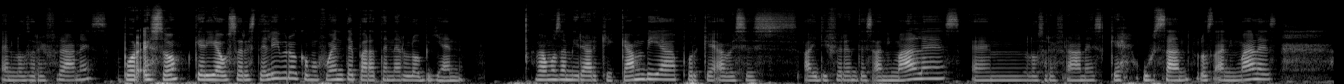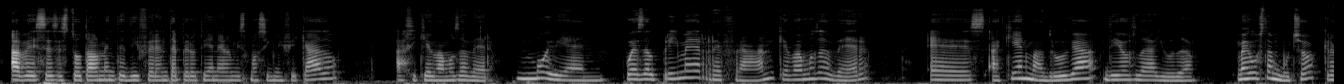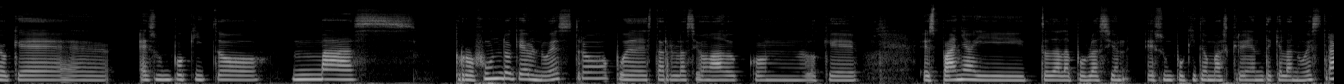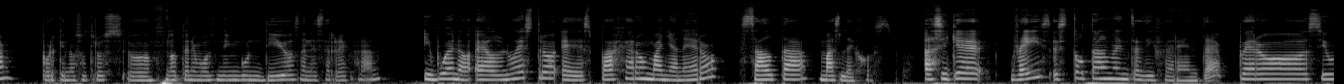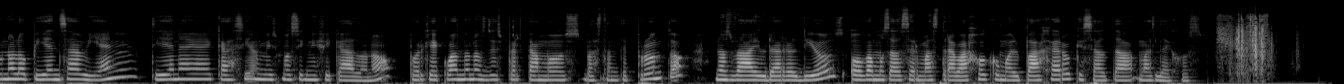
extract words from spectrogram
en los refranes. Por eso quería usar este libro como fuente para tenerlo bien. Vamos a mirar qué cambia porque a veces hay diferentes animales en los refranes que usan los animales. A veces es totalmente diferente pero tiene el mismo significado. Así que vamos a ver. Muy bien, pues el primer refrán que vamos a ver es Aquí en madruga, Dios le ayuda. Me gusta mucho, creo que es un poquito más profundo que el nuestro, puede estar relacionado con lo que España y toda la población es un poquito más creyente que la nuestra, porque nosotros eh, no tenemos ningún Dios en ese refrán. Y bueno, el nuestro es pájaro mañanero, salta más lejos. Así que, ¿veis? Es totalmente diferente, pero si uno lo piensa bien, tiene casi el mismo significado, ¿no? Porque cuando nos despertamos bastante pronto, nos va a ayudar el Dios o vamos a hacer más trabajo como el pájaro que salta más lejos.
